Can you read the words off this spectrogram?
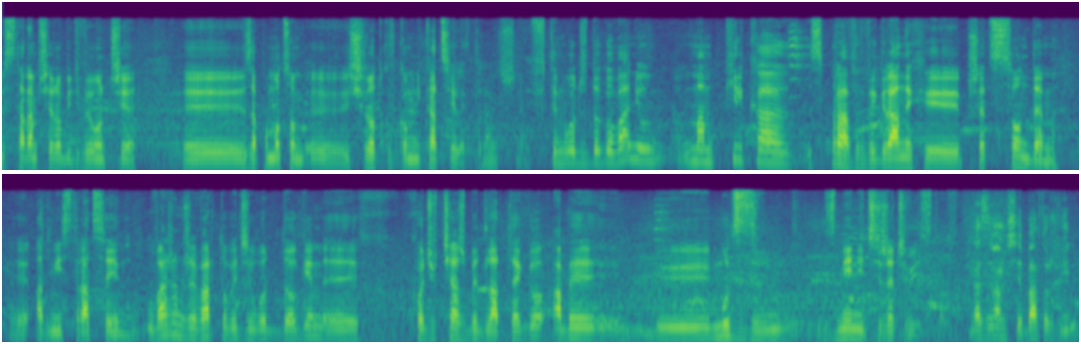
staram się robić wyłącznie za pomocą środków komunikacji elektronicznej. W tym watchdogowaniu mam kilka spraw wygranych przed sądem administracyjnym. Uważam, że warto być watchdogiem yy, chociażby dlatego, aby móc zmienić rzeczywistość. Nazywam się Bartosz Wilk,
